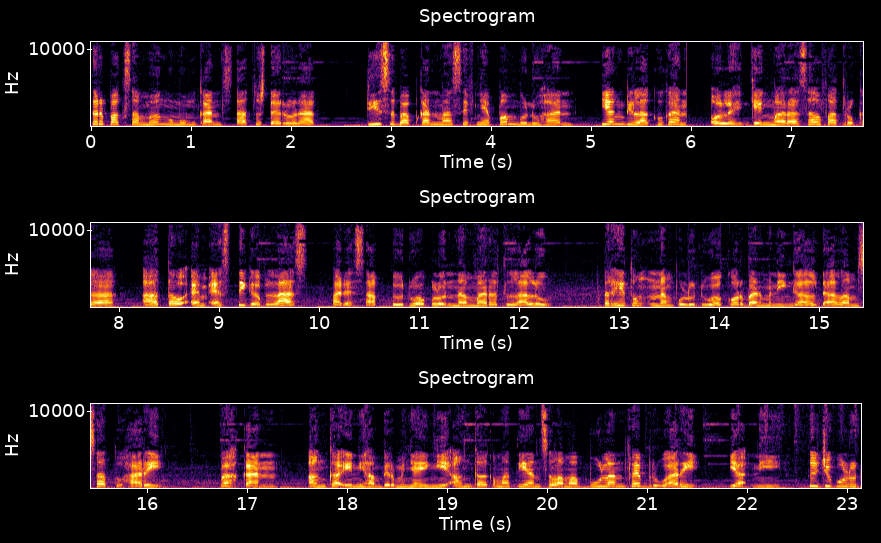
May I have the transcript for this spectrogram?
terpaksa mengumumkan status darurat disebabkan masifnya pembunuhan yang dilakukan oleh geng Mara Salvatruca atau MS-13 pada Sabtu 26 Maret lalu. Terhitung 62 korban meninggal dalam satu hari. Bahkan, angka ini hampir menyaingi angka kematian selama bulan Februari, yakni 72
